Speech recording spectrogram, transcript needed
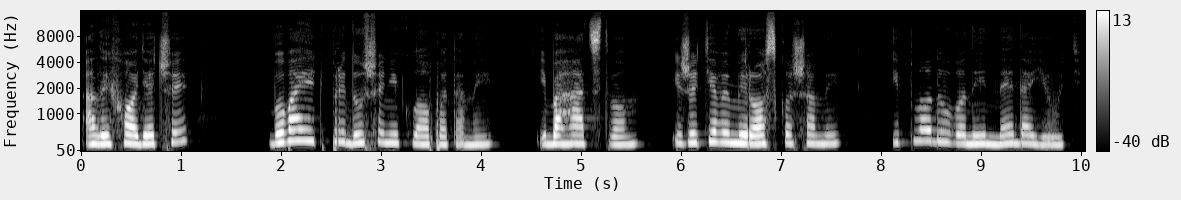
але ходячи, бувають придушені клопотами, і багатством, і життєвими розкошами, і плоду вони не дають.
